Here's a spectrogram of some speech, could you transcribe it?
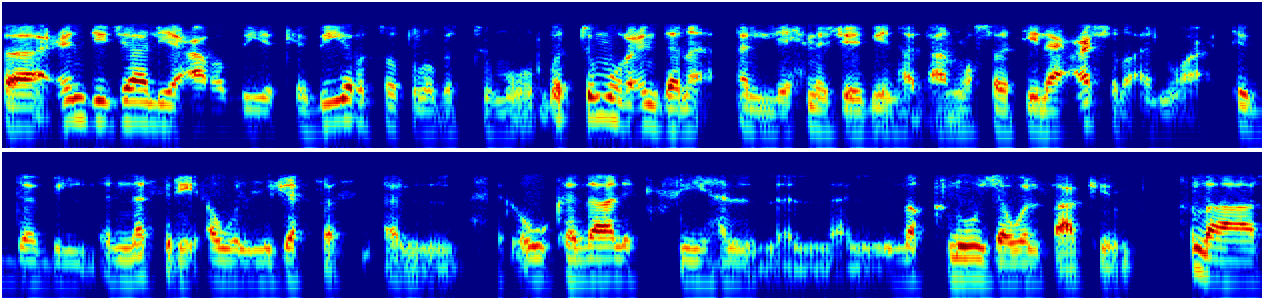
فعندي جالية عربية كبيرة تطلب التمور، والتمور عندنا اللي إحنا جايبينها الآن وصلت إلى عشر أنواع، تبدأ بالنثري أو المجفف وكذلك فيها المكنوزه والفاكهة. خلاص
